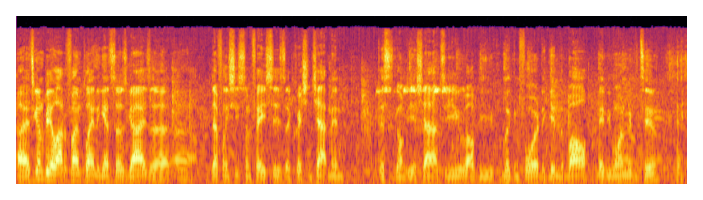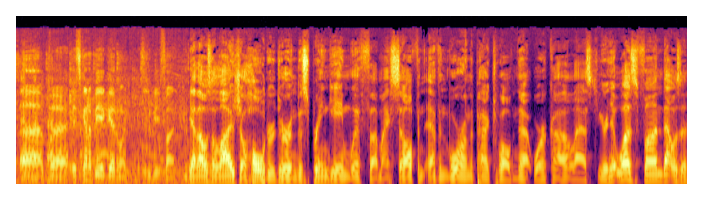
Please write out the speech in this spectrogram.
uh, it's going to be a lot of fun playing against those guys. Uh, uh, definitely see some faces. Uh, Christian Chapman, this is going to be a shout out to you. I'll be looking forward to getting the ball, maybe one, maybe two. Uh, but it's going to be a good one. It's going to be fun. Yeah, that was Elijah Holder during the spring game with uh, myself and Evan Moore on the Pac-12 Network uh, last year, and it was fun. That was a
